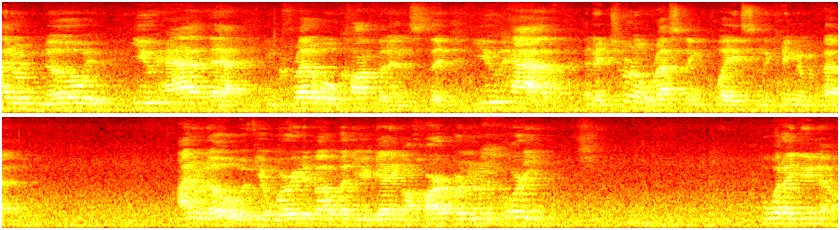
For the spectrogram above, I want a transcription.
I don't know if you have that incredible confidence that you have an eternal resting place in the kingdom of heaven. I don't know if you're worried about whether you're getting a harp or an accordion. But what I do know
